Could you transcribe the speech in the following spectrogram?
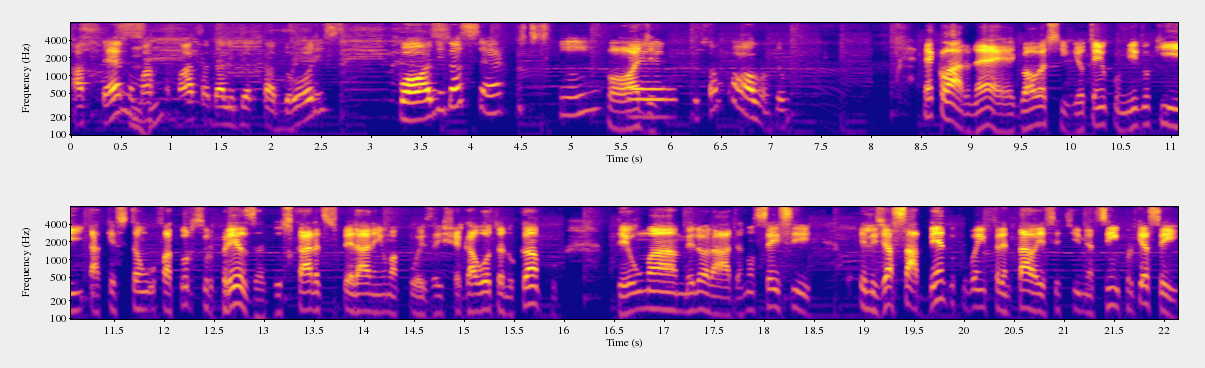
até no uhum. mata-mata uhum. da Libertadores. Pode dar certo, sim, Pode. É, São Paulo. Viu? É claro, né? É igual assim, eu tenho comigo que a questão, o fator surpresa dos caras esperarem uma coisa e chegar outra no campo, deu uma melhorada. Não sei se eles já sabendo que vão enfrentar esse time assim, porque assim,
